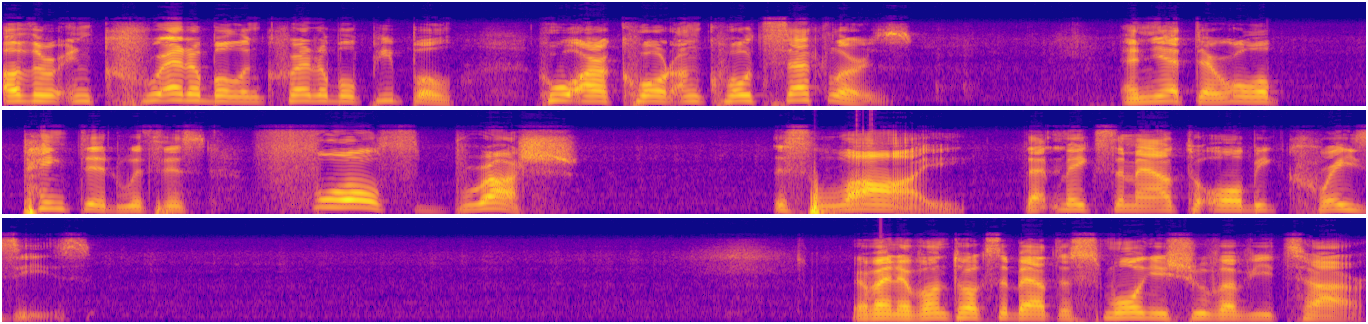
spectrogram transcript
other incredible, incredible people who are quote unquote settlers. And yet they're all painted with this false brush, this lie that makes them out to all be crazies. Rabbi Navon talks about the small yeshuv of Yitzhar,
